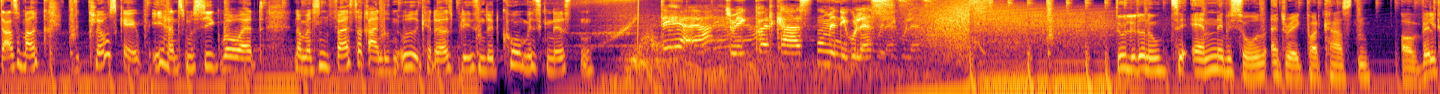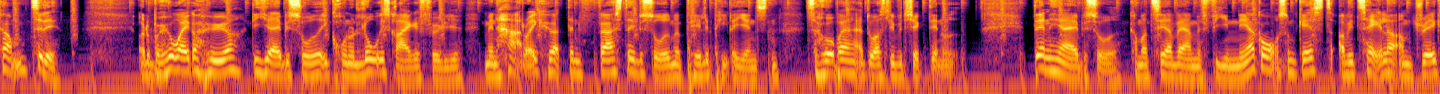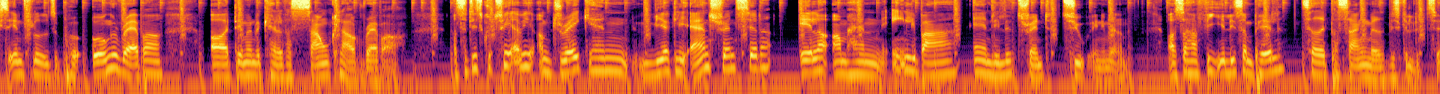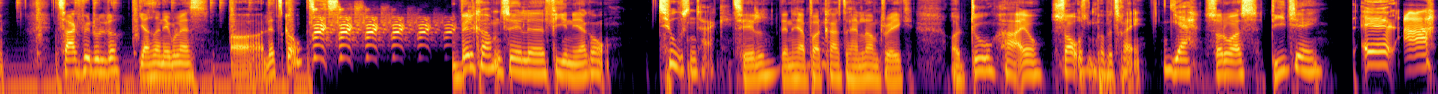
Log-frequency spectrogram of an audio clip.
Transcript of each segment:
der er så meget kl- klogskab i hans musik, hvor at, når man sådan først har regnet den ud, kan det også blive sådan lidt komisk næsten. Det her er Drake-podcasten med Nicolas. Du lytter nu til anden episode af Drake-podcasten, og velkommen til det. Og du behøver ikke at høre de her episoder i kronologisk rækkefølge, men har du ikke hørt den første episode med Pelle Peter Jensen, så håber jeg, at du også lige vil tjekke den ud. Den her episode kommer til at være med Fie Nergård som gæst, og vi taler om Drakes indflydelse på unge rappere og det, man vil kalde for SoundCloud-rappere. Og så diskuterer vi, om Drake han virkelig er en trendsetter, eller om han egentlig bare er en lille trend-tyv indimellem. Og så har Fie, ligesom Pelle, taget et par sange med, vi skal lytte til. Tak fordi du lytter. Jeg hedder Nikolas, og let's go. Velkommen til uh, Fie Nergård Tusind tak. til den her podcast, der handler om Drake. Og du har jo sovsen på P3. Ja. Så er du også DJ. Øh, ah.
